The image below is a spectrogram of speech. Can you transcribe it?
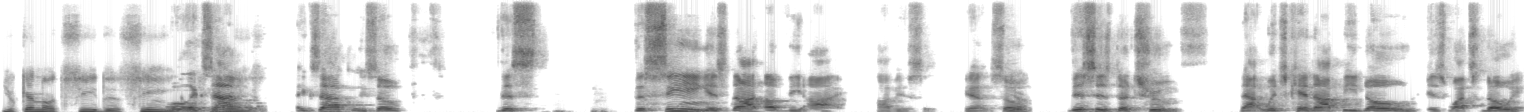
You cannot see the seeing well, exactly, exactly. So this the seeing is not of the eye, obviously. Yeah. So Yeah. this is the truth. That which cannot be known is what's knowing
